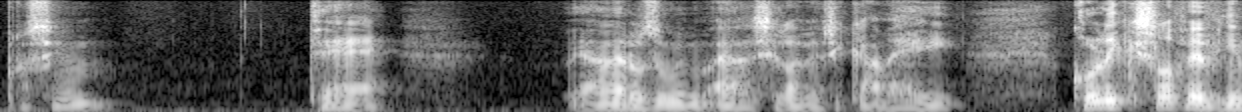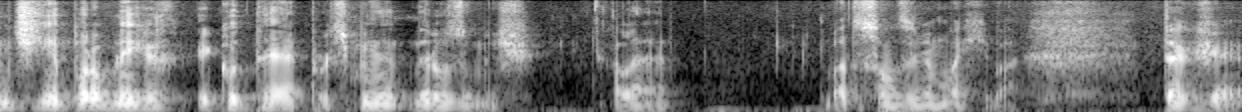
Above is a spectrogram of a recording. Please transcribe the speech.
prosím, Tee. Já nerozumím a já si hlavě říkám, hej, kolik slov je v Němčině podobných jako T, proč mi nerozumíš? Ale byla to samozřejmě moje chyba. Takže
